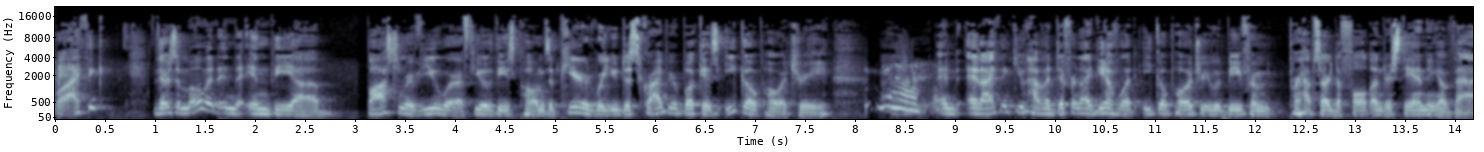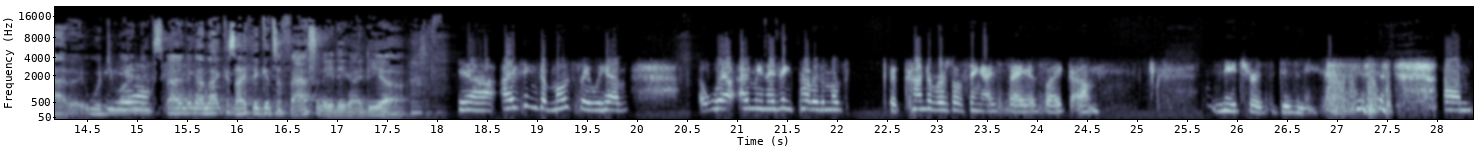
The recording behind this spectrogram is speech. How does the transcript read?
well i think there's a moment in the in the uh Boston Review, where a few of these poems appeared, where you describe your book as eco poetry. Yeah. Um, and and I think you have a different idea of what eco poetry would be from perhaps our default understanding of that. Would you yeah. mind expanding on that? Because I think it's a fascinating idea. Yeah, I think that mostly we have. Well, I mean, I think probably the most controversial thing I say is like. Um, nature is Disney. um,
